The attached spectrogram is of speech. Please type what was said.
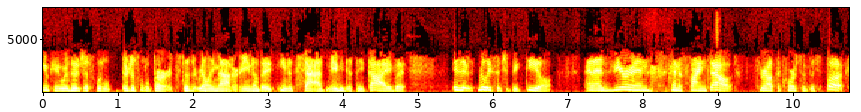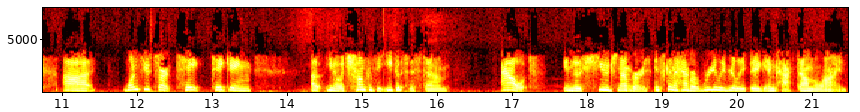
okay well they're just little they're just little birds. Does it really matter? You know they you know it's sad maybe that they die, but is it really such a big deal? And as Veran kind of finds out throughout the course of this book, uh, once you start take, taking, a, you know, a chunk of the ecosystem out in those huge numbers, it's going to have a really, really big impact down the line.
